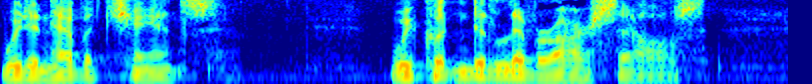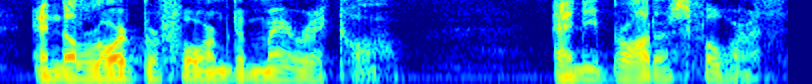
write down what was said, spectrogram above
We didn't have a chance. We couldn't deliver ourselves. And the Lord performed a miracle, and He brought us forth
